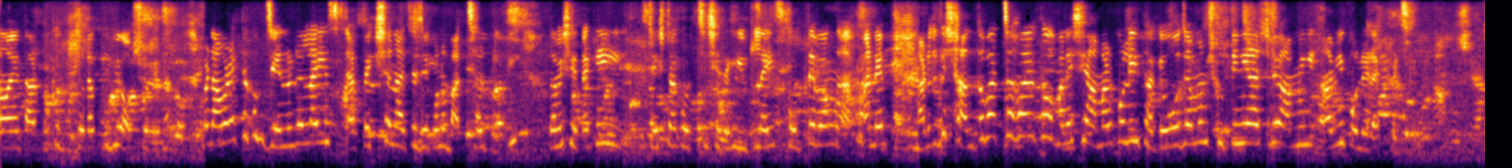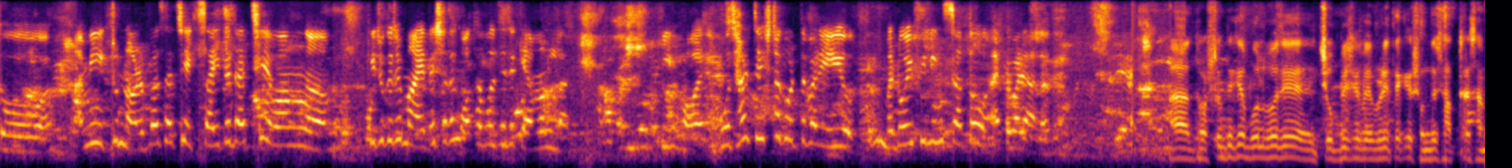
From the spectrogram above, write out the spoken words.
নয় তার পক্ষে বোঝাটা খুবই অসুবিধা। বাট আমার একটা খুব জেনারেলাইজড অ্যাফেকশন আছে যে কোনো বাচ্চার প্রতি, তো আমি সেটাকেই চেষ্টা করছি, সেটাকে ইউটিলাইজ করতে এবং মানে আরও যদি শান্ত বাচ্চা হয় তো মানে সে আমার কোলেই থাকে। ও যেমন শুটিং এ আসবে, আমি আমি কোলে রাখতেছি তো, আমি একটু নার্ভাস আছি এক্সাইটেড আছি এবং কিছু কিছু মায়েদের সাথে কথা বলছি যে কেমন লাগে, কি হয়। বোঝার চেষ্টা করতে পারি এই বাট ওই ফিলিংসটা তো একেবারে আলাদা। দর্শকদেরকে বলব যে চব্বিশে ফেব্রুয়ারি থেকে সন্ধ্যে সাতটা সান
